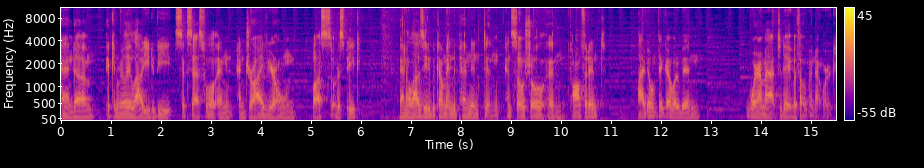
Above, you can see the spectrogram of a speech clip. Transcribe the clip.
And um, it can really allow you to be successful and, and drive your own bus, so to speak, and allows you to become independent and, and social and confident. I don't think I would have been where I'm at today without my network.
